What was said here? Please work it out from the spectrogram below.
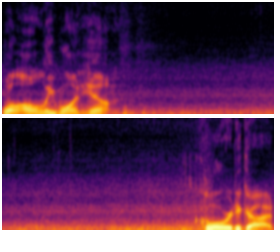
we'll only want Him. Glory to God.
